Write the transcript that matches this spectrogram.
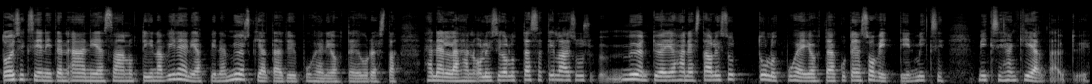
Toiseksi eniten ääniä saanut Tiina Vilenjäppinen myös kieltäytyi puheenjohtajuudesta. Hänellähän olisi ollut tässä tilaisuus myöntyä ja hänestä olisi tullut puheenjohtaja, kuten sovittiin. Miksi, miksi hän kieltäytyi?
